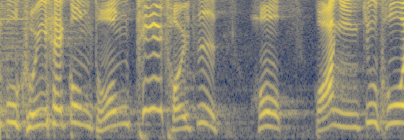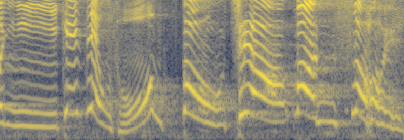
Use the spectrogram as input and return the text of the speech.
真不愧是广东铁才子，好，寡人就看你嘅奏章，多谢万岁。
